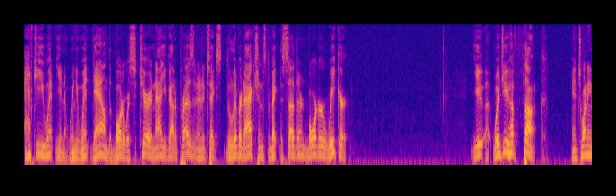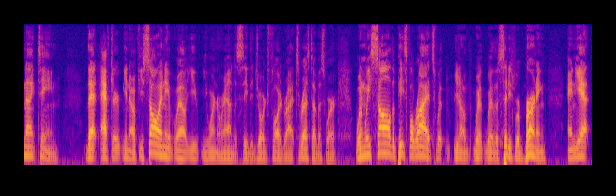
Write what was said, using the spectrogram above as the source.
After you went, you know, when you went down, the border was secure, and now you've got a president who takes deliberate actions to make the southern border weaker. You would you have thunk in 2019 that after you know if you saw any well you you weren't around to see the George Floyd riots the rest of us were when we saw the peaceful riots with you know where, where the cities were burning and yet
